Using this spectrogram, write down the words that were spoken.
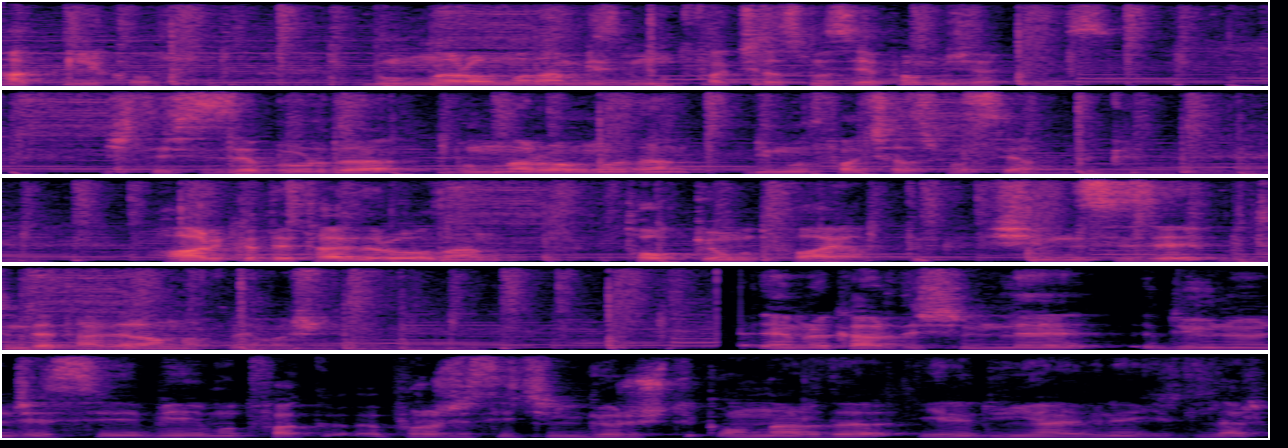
akrilik olsun. Bunlar olmadan biz bir mutfak çalışması yapamayacak mıyız? İşte size burada bunlar olmadan bir mutfak çalışması yaptık. Harika detayları olan Tokyo mutfağı yaptık. Şimdi size bütün detayları anlatmaya başlıyorum. Emre kardeşimle düğün öncesi bir mutfak projesi için görüştük. Onlar da yeni dünya evine girdiler.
